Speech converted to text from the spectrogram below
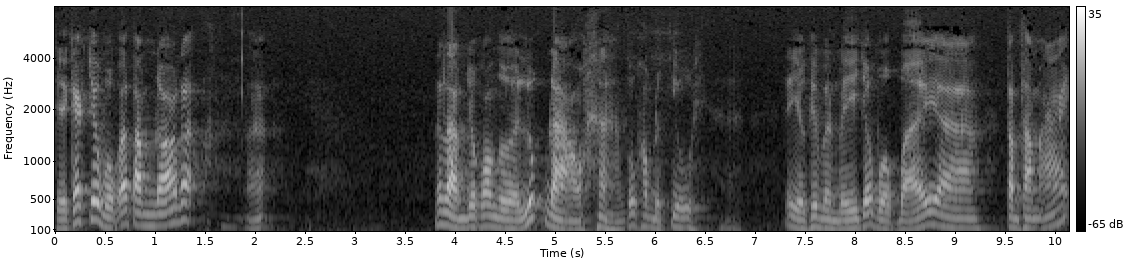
Thì các chế buộc ở tâm đó đó à, nó làm cho con người lúc nào cũng không được vui. Ví dụ khi mình bị chó buộc bởi à, tâm tham ái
